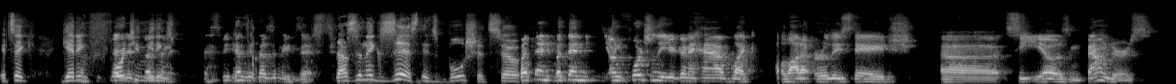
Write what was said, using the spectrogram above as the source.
It's like getting 14 meetings. It's because it doesn't exist. Doesn't exist. It's bullshit. So, but then, but then, unfortunately, you're going to have like a lot of early stage uh, CEOs and founders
